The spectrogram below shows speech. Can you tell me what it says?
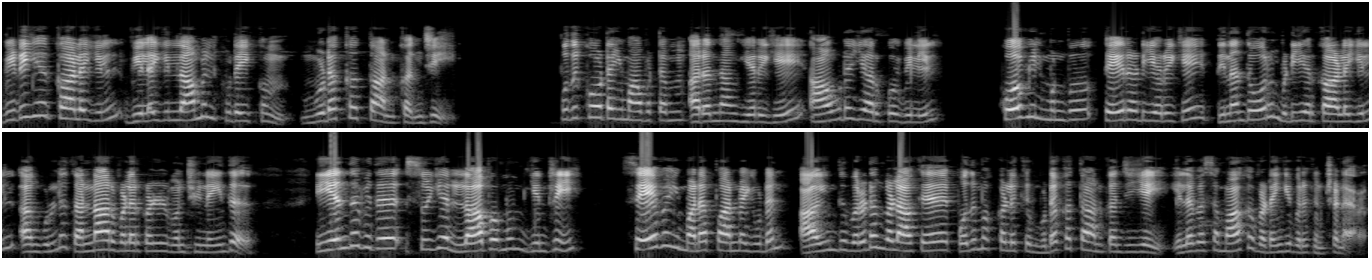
விடியற் காலையில் விலையில்லாமல் குடைக்கும் முடக்கத்தான் கஞ்சி. புதுக்கோட்டை மாவட்டம் அறந்தாங்கி அருகே ஆவுடையார் கோவிலில் கோவில் முன்பு தேரடி அருகே தினந்தோறும் விடியற் காலையில் அங்குள்ள தன்னார்வலர்கள் ஒன்றிணைந்து எந்தவித சுய லாபமும் இன்றி சேவை மனப்பான்மையுடன் ஐந்து வருடங்களாக பொதுமக்களுக்கு முடக்கத்தான் கஞ்சியை இலவசமாக வழங்கி வருகின்றனர்.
